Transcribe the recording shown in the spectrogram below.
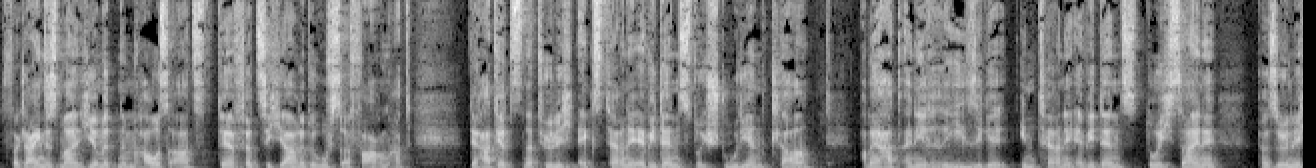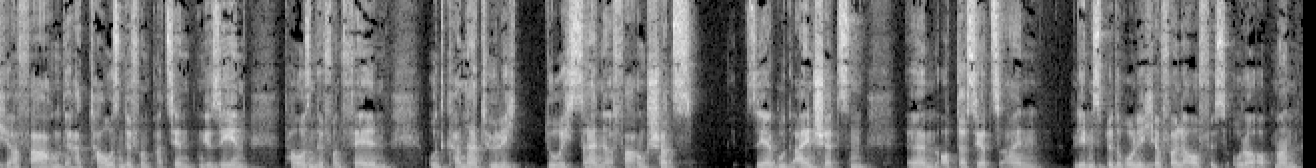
vergleichen Sie es mal hier mit einem Hausarzt, der 40 Jahre Berufserfahrung hat. Der hat jetzt natürlich externe Evidenz durch Studien, klar, aber er hat eine riesige interne Evidenz durch seine persönliche Erfahrung. Der hat Tausende von Patienten gesehen, Tausende von Fällen und kann natürlich durch seinen Erfahrungsschatz sehr gut einschätzen, ähm, ob das jetzt ein lebensbedrohlicher Verlauf ist oder ob man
